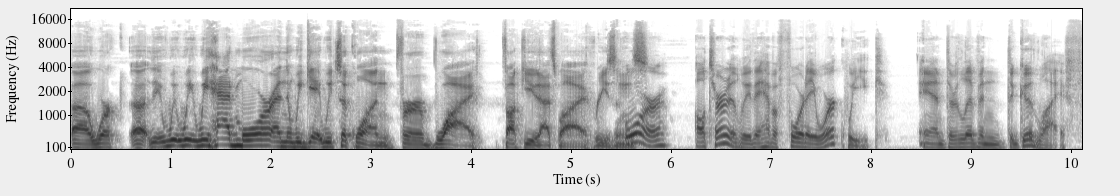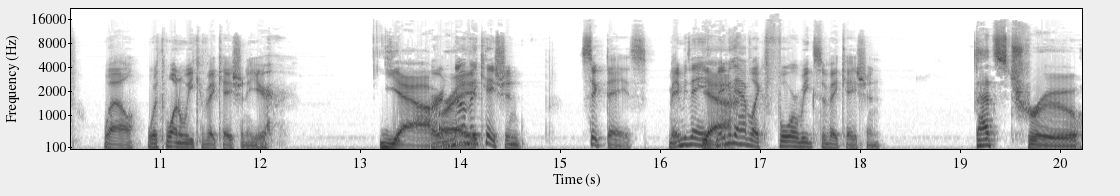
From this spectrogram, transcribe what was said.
uh, work uh, we, we we had more and then we get we took one for why fuck you that's why reasons or alternatively, they have a four day work week and they're living the good life. Well, with one week of vacation a year, yeah or all not vacation, sick days. Maybe they Yeah. maybe they have like four weeks of vacation. that's true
